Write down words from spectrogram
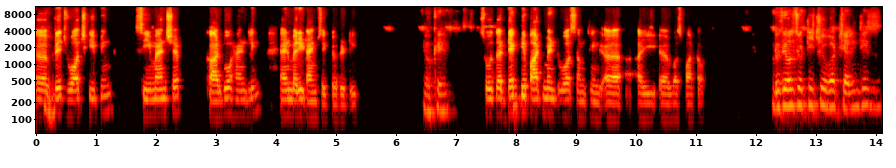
uh, Mhm. bridge watchkeeping, seamanship, cargo handling, and maritime security. Okay. So the deck department was something uh, I uh, was part of. Do they also teach you about challenges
